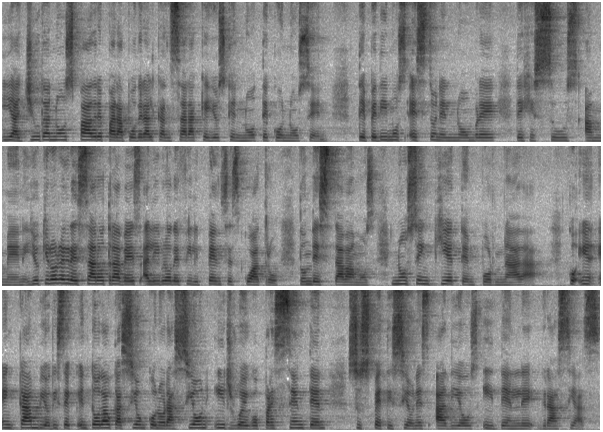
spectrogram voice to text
y ayúdanos, Padre, para poder alcanzar a aquellos que no te conocen. Te pedimos esto en el nombre de Jesús. Amén. Y yo quiero regresar otra vez al libro de Filipenses 4, donde estábamos. No se inquieten por nada. En, cambio, dice, en toda ocasión, con oración y ruego, presenten sus peticiones a Dios y denle gracias.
